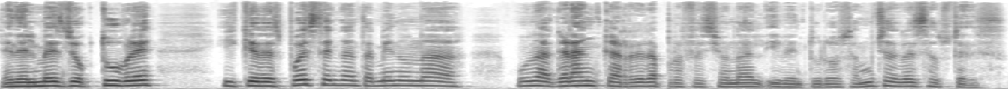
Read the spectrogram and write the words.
en el mes de octubre y que después tengan también una, una gran carrera profesional y venturosa. Muchas gracias a ustedes.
